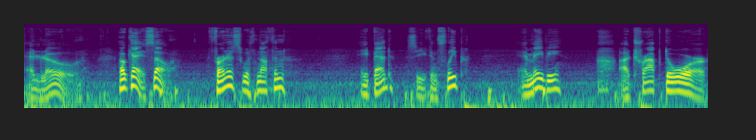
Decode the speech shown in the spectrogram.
Hello. Okay, so furnace with nothing, a bed so you can sleep, and maybe a trap door.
